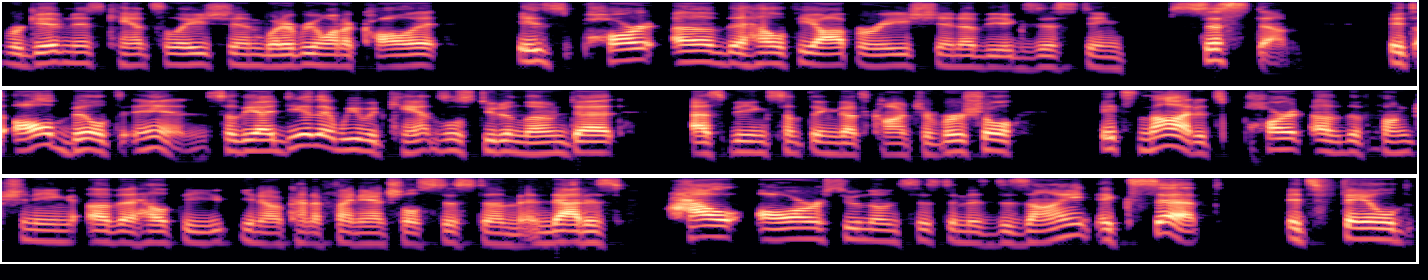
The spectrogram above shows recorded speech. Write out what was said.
forgiveness, cancellation, whatever you want to call it, is part of the healthy operation of the existing system. It's all built in. So the idea that we would cancel student loan debt as being something that's controversial it's not it's part of the functioning of a healthy you know kind of financial system and that is how our student loan system is designed except it's failed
